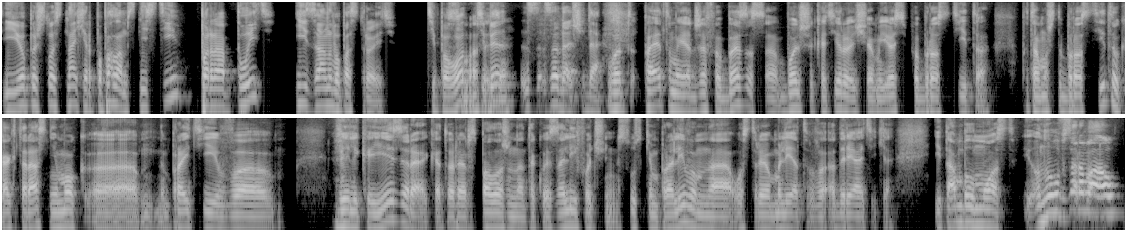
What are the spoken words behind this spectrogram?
И ее пришлось нахер пополам снести, проплыть и заново построить. Типа, вот тебе задача, да. Вот поэтому я Джеффа Безоса больше котирую, чем Йосипа Брос Тито. Потому что Брос Тито как-то раз не мог э, пройти в Великое езеро, которое расположено, такой залив очень с узким проливом на острове Млет в Адриатике. И там был мост. И он его взорвал.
